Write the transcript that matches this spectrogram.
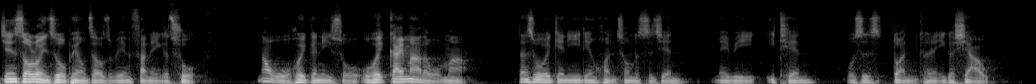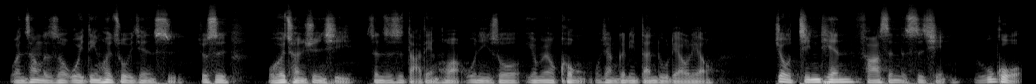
今天 Solo 你是我朋友，在我这边犯了一个错，那我会跟你说，我会该骂的我骂，但是我会给你一点缓冲的时间，maybe 一天或是短，可能一个下午，晚上的时候，我一定会做一件事，就是。我会传讯息，甚至是打电话问你说有没有空，我想跟你单独聊聊。就今天发生的事情，如果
